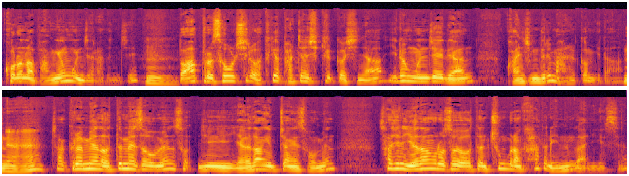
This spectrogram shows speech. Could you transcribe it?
코로나 방역 문제라든지 음. 또 앞으로 서울시를 어떻게 발전시킬 것이냐 이런 문제에 대한 관심들이 많을 겁니다. 네. 자 그러면 어떤 면에서 보면 서- 이 여당 입장에서 보면 사실은 여당으로서 어떤 충분한 카드는 있는 거 아니겠어요?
